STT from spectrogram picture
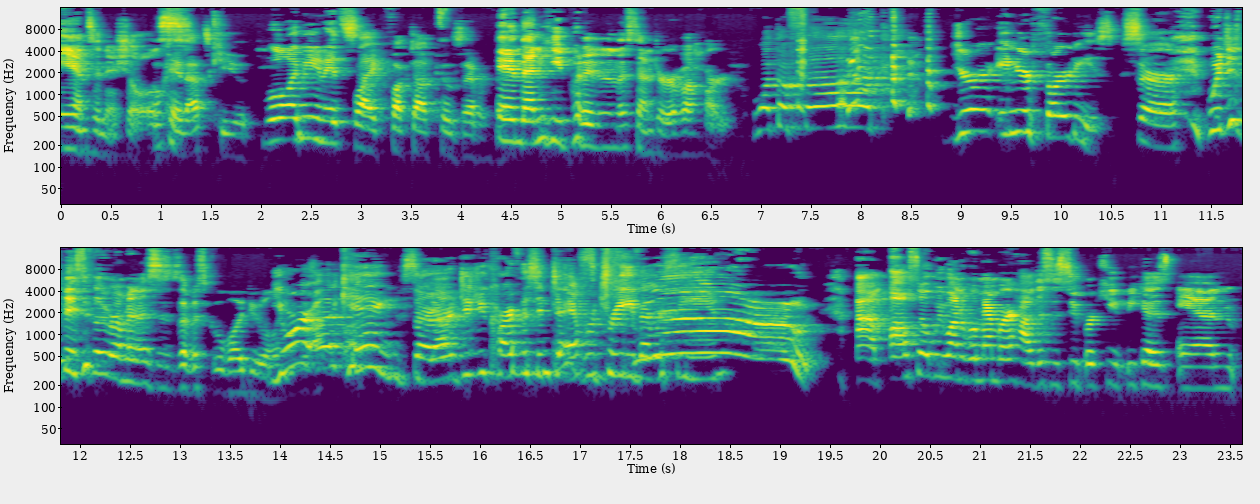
Anne's initials. Okay, that's cute. Well, I mean, it's like fucked up because everything. and then he'd put it in the center of a heart. What the fuck? You're in your 30s, sir. Which is basically reminiscence of a schoolboy doodle. You're a king, sir. Yeah. Did you carve this into every tree you've ever seen? Um, also, we want to remember how this is super cute because Anne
